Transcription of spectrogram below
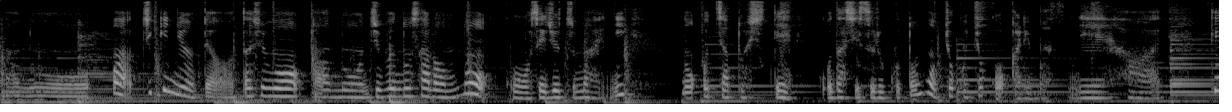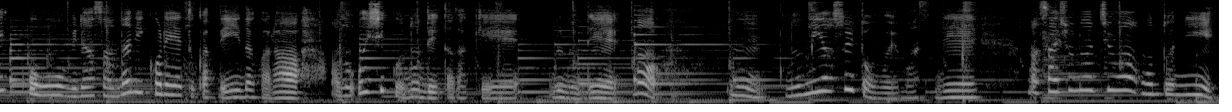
あのまあ、時期によっては私もあの自分のサロンのこう施術前にのお茶としてお出しすることもちょこちょこありますね。はい、結構皆さん「何これ?」とかって言いながらあの美味しく飲んでいただけるのでまあ、うん、飲みやすいと思いますね。まあ、最初のうちは本当に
